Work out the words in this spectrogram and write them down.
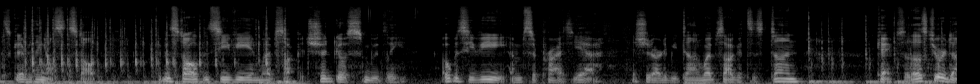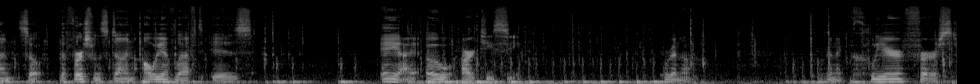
Let's get everything else installed. I've installed OpenCV and WebSocket. Should go smoothly. OpenCV, I'm surprised. Yeah, it should already be done. WebSockets is done. Okay, so those two are done. So the first one's done. All we have left is AIORTC. We're gonna we're gonna clear first.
